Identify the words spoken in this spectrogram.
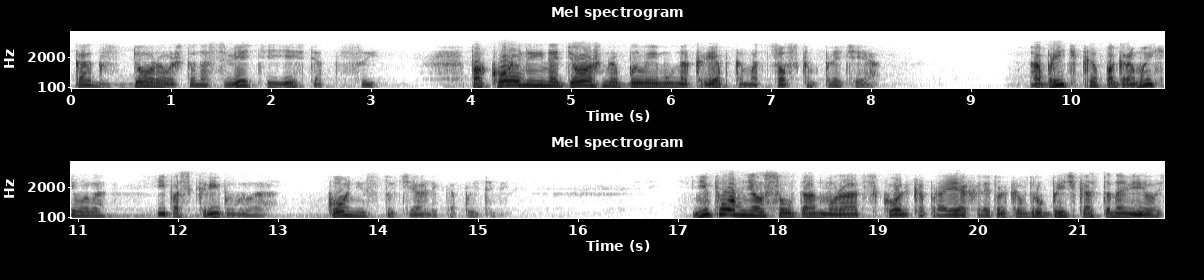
как здорово, что на свете есть отцы. Покойно и надежно было ему на крепком отцовском плече. А бричка погромыхивала и поскрипывала, кони стучали копытами. Не помнил султан Мурат, сколько проехали, только вдруг бричка остановилась.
